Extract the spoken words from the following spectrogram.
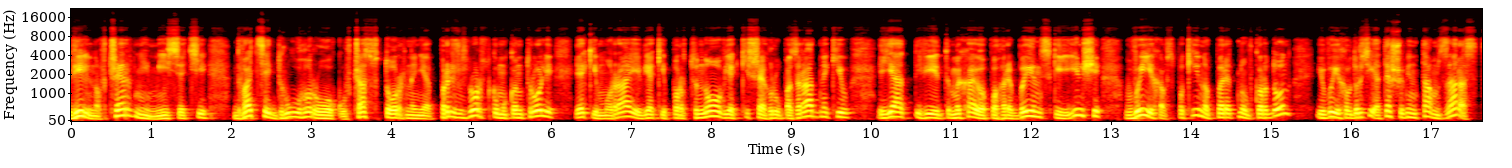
вільно в червні місяці 22-го року, в час вторгнення, при жорсткому контролі, як і Мураєв, як і Портнов, як і ще група зрадників, я від Михайло Погребинський і інші виїхав спокійно, перетнув кордон і виїхав до Росії. А те, що він там зараз,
